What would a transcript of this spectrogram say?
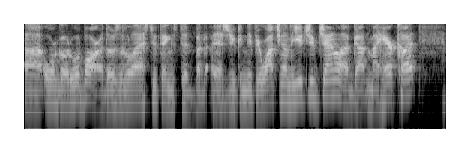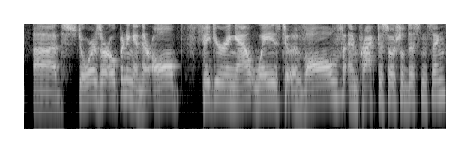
Uh, or go to a bar. Those are the last two things to. But as you can, if you're watching on the YouTube channel, I've gotten my hair cut. Uh, stores are opening, and they're all figuring out ways to evolve and practice social distancing.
